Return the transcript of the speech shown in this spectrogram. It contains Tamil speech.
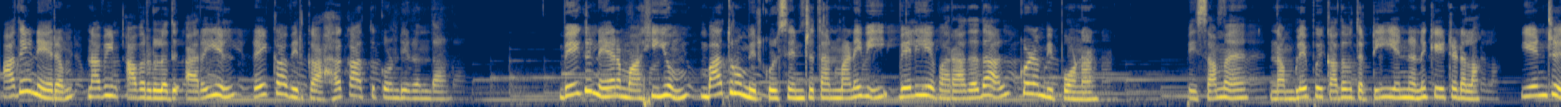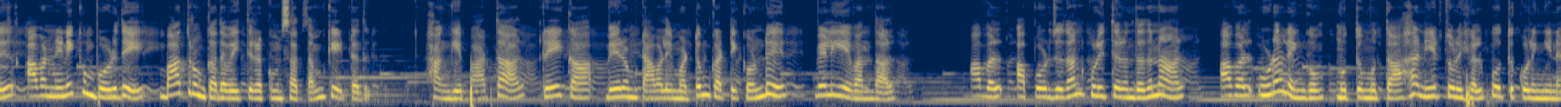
அதே நேரம் நவீன் அவர்களது அறையில் ரேகாவிற்காக காத்து கொண்டிருந்தான். வெகு நேரமாகியும் பாத்ரூமிற்குள் சென்று தன் மனைவி வெளியே வராததால் குழம்பி போனான். பேசாம நம்மளே போய் கதவு தட்டி என்னன்னு கேட்டுடலாம் என்று அவன் நினைக்கும் பொழுதே பாத்ரூம் கதவை திறக்கும் சத்தம் கேட்டது. அங்கே பார்த்தால் ரேகா வெறும் டவலை மட்டும் கட்டிக்கொண்டு வெளியே வந்தாள். அவள் அப்பொழுதுதான் குளித்திருந்ததனால் அவள் உடல் எங்கும் முத்து முத்தாக நீர்த்துளிகள் பூத்து குலுங்கின.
